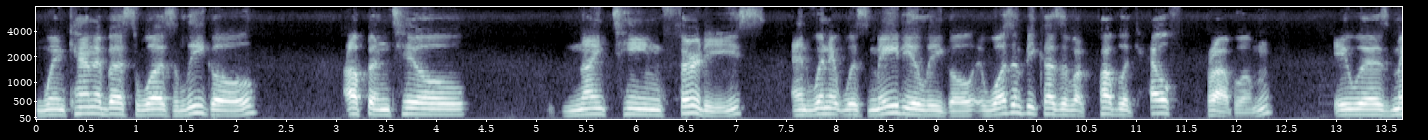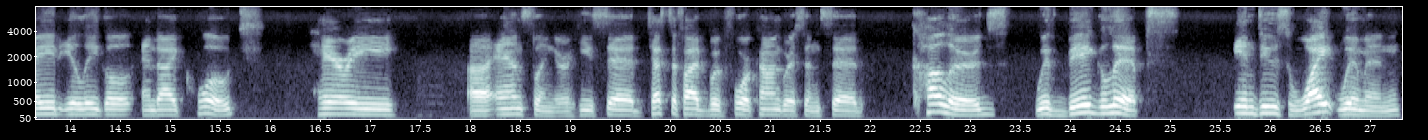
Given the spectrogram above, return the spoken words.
when cannabis was legal up until 1930s, and when it was made illegal, it wasn't because of a public health problem. It was made illegal, and I quote Harry uh, Anslinger. He said, testified before Congress and said, coloreds with big lips induce white women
